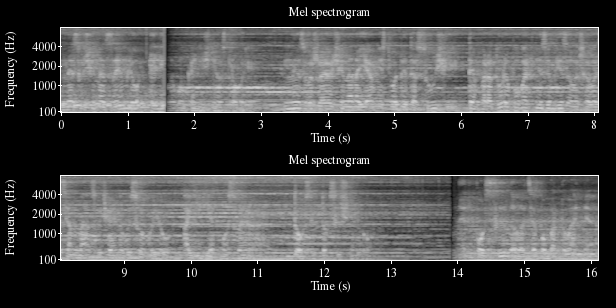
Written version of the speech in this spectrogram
несучи на землю елітні вулканічні острови. Незважаючи на наявність води та суші, температура поверхні землі залишалася надзвичайно високою, а її атмосфера досить токсичною. Посилила це бомбардування.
